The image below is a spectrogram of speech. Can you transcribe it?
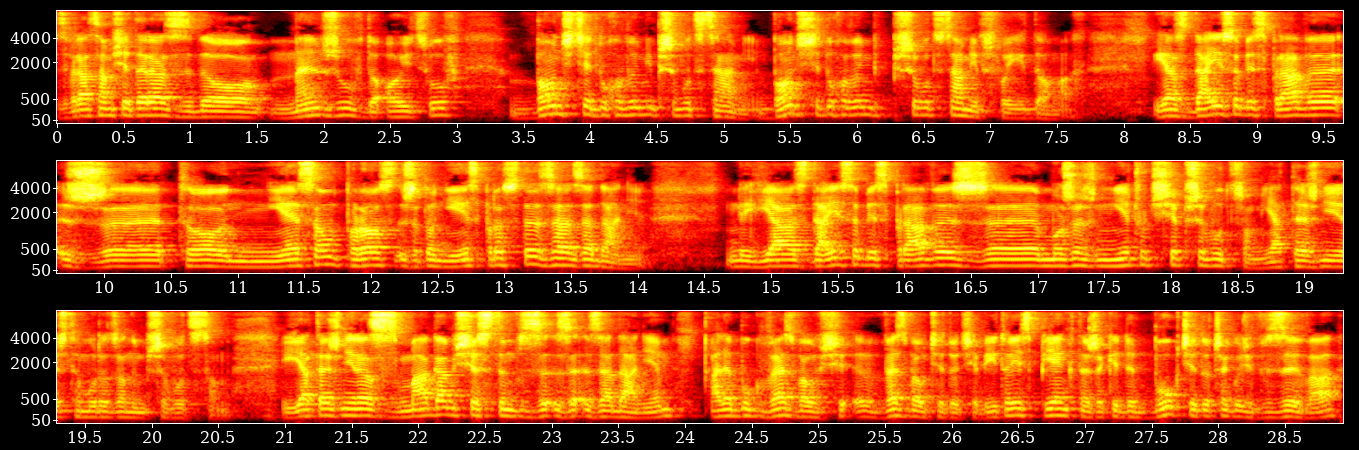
zwracam się teraz do mężów, do ojców. Bądźcie duchowymi przywódcami, bądźcie duchowymi przywódcami w swoich domach. Ja zdaję sobie sprawę, że to nie są proste, że to nie jest proste za, zadanie. Ja zdaję sobie sprawę, że możesz nie czuć się przywódcą. Ja też nie jestem urodzonym przywódcą. Ja też nieraz zmagam się z tym z, z zadaniem, ale Bóg wezwał, się, wezwał cię do ciebie. I to jest piękne, że kiedy Bóg cię do czegoś wzywa,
